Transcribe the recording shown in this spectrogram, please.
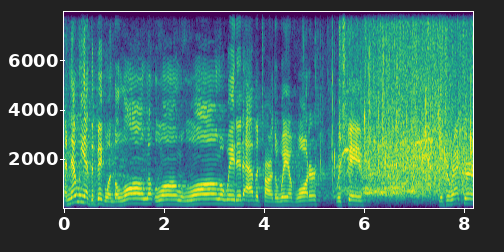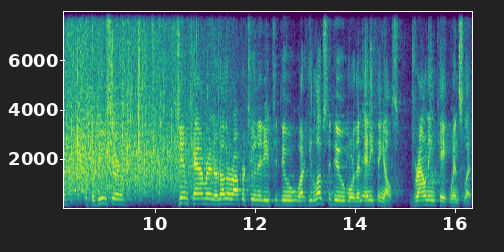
And then we had the big one, the long, long, long awaited Avatar, The Way of Water, which gave the director, the producer, Jim Cameron another opportunity to do what he loves to do more than anything else, drowning Kate Winslet.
